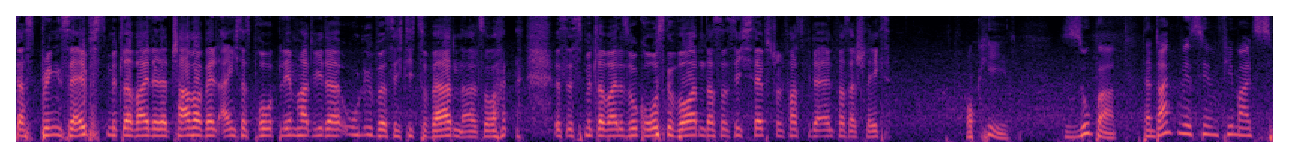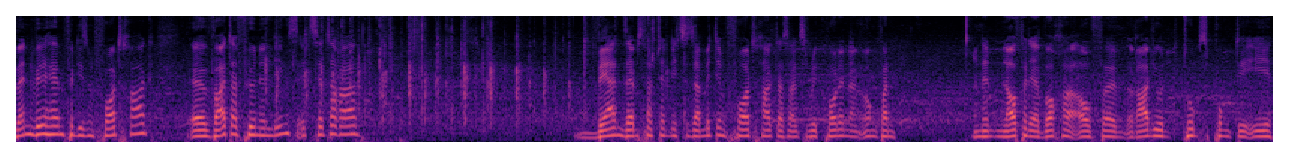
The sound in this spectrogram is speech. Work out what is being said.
dass Spring selbst mittlerweile der Java-Welt eigentlich das Problem hat, wieder unübersichtlich zu werden. Also es ist mittlerweile so groß geworden, dass es sich selbst schon fast wieder etwas erschlägt. Okay, super. Dann danken wir vielmals Sven Wilhelm für diesen Vortrag. Äh, weiterführende Links etc werden selbstverständlich zusammen mit dem Vortrag, das als Recording dann irgendwann im Laufe der Woche auf äh, radiotux.de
